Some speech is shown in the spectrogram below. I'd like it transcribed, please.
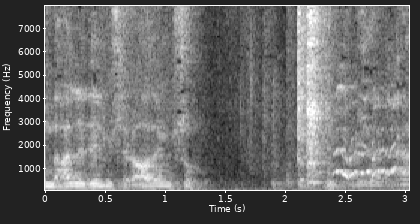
Şimdi halledelim üstleri. Adem su. Bir dakika.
